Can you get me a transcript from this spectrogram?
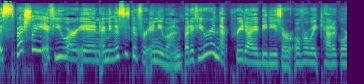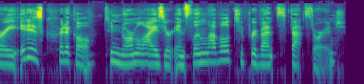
Especially if you are in, I mean, this is good for anyone, but if you are in that prediabetes or overweight category, it is critical to normalize your insulin level to prevent fat storage.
